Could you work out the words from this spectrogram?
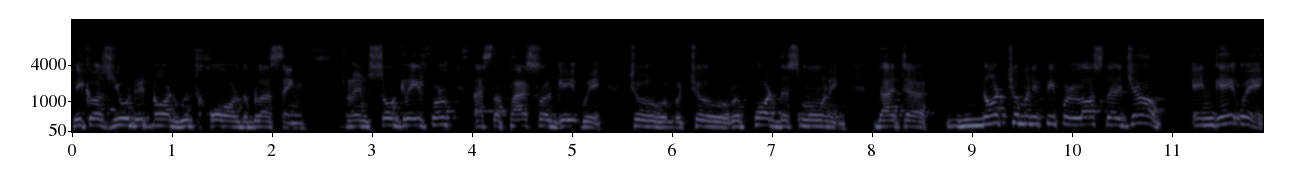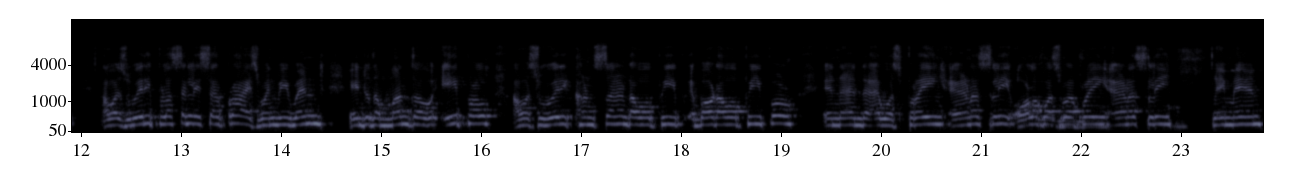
Because you did not withhold the blessing. I'm so grateful as the pastor gateway to, to report this morning that uh, not too many people lost their job in Gateway. I was very pleasantly surprised when we went into the month of April. I was very concerned our people about our people, and then I was praying earnestly. All of us were praying earnestly. Amen.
